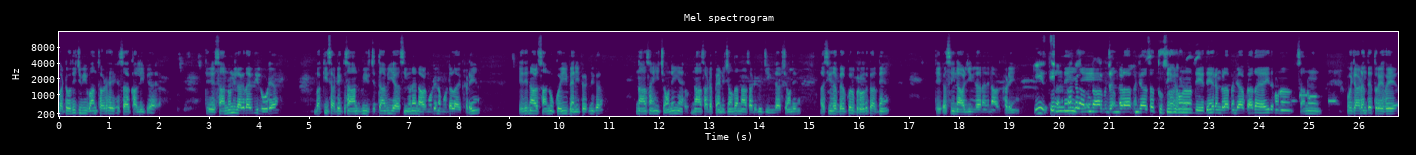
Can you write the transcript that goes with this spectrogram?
ਬਟ ਉਹਦੇ 'ਚ ਵੀ 1/3 ਹਿੱਸਾ ਖਾਲੀ ਪਿਆ ਆ। ਤੇ ਸਾਨੂੰ ਨਹੀਂ ਲੱਗਦਾ ਇਹਦੀ ਲੋੜ ਆ। ਬਾਕੀ ਸਾਡੇ ਕਿਸਾਨ ਵੀਰ ਜਿੱਦਾਂ ਵੀ ਆ, ਅਸੀਂ ਉਹਨਾਂ ਨਾਲ ਮੋਢੇ ਨਾਲ ਮੋਢਾ ਲਾ ਕੇ ਖੜੇ ਆ। ਇਹਦੇ ਨਾਲ ਸਾਨੂੰ ਕੋਈ ਬੈਨੀਫਿਟ ਨਹੀਂਗਾ ਨਾ ਅਸੀਂ ਚਾਹੁੰਦੇ ਆ ਨਾ ਸਾਡਾ ਪਿੰਡ ਚਾਹੁੰਦਾ ਨਾ ਸਾਡੇ ਕੋਈ ਜ਼ਿਮੀਂਦਾਰ ਚਾਹੁੰਦੇ ਆ। ਅਸੀਂ ਇਹਦਾ ਬਿਲਕੁਲ ਵਿਰੋਧ ਕਰਦੇ ਆ ਤੇ ਅਸੀਂ ਨਾਲ ਜ਼ਿਮੀਂਦਾਰਾਂ ਦੇ ਨਾਲ ਖੜੇ ਆ ਕੀ ਪੰਜਾਬ ਰੰਗਲਾ ਪੰਜਾਬ ਸਰ ਤੁਸੀਂ ਵੀ ਹੁਣ ਦੇਖਦੇ ਆ ਰੰਗਲਾ ਪੰਜਾਬ ਕਾਹਦਾ ਆ ਇਹ ਤਾਂ ਹੁਣ ਸਾਨੂੰ ਉਜਾੜਨ ਤੇ ਤੁਰੇ ਹੋਏ ਆ।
